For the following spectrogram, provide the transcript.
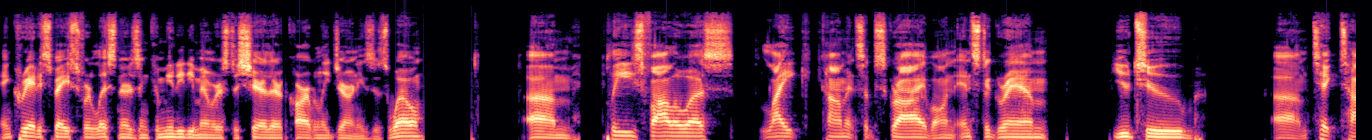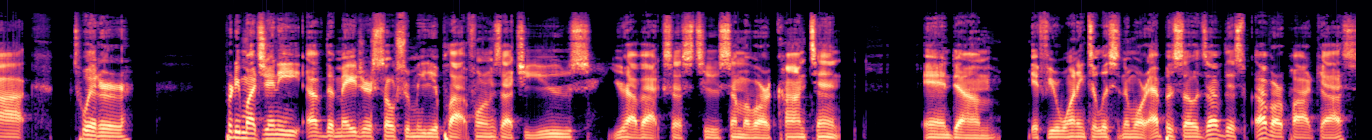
and create a space for listeners and community members to share their carbonly journeys as well. Um, please follow us, like, comment, subscribe on Instagram, YouTube, um, TikTok, Twitter, pretty much any of the major social media platforms that you use. You have access to some of our content. And um, if you're wanting to listen to more episodes of this of our podcast,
